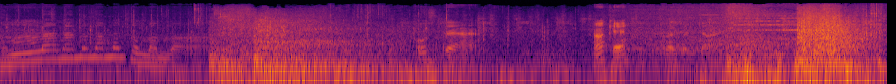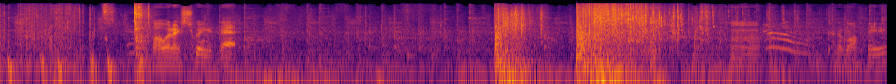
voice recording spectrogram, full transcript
Um, um, um. What's that? Okay. Wasn't dying. Why would I swing at that? Hmm. Cut him off, maybe?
